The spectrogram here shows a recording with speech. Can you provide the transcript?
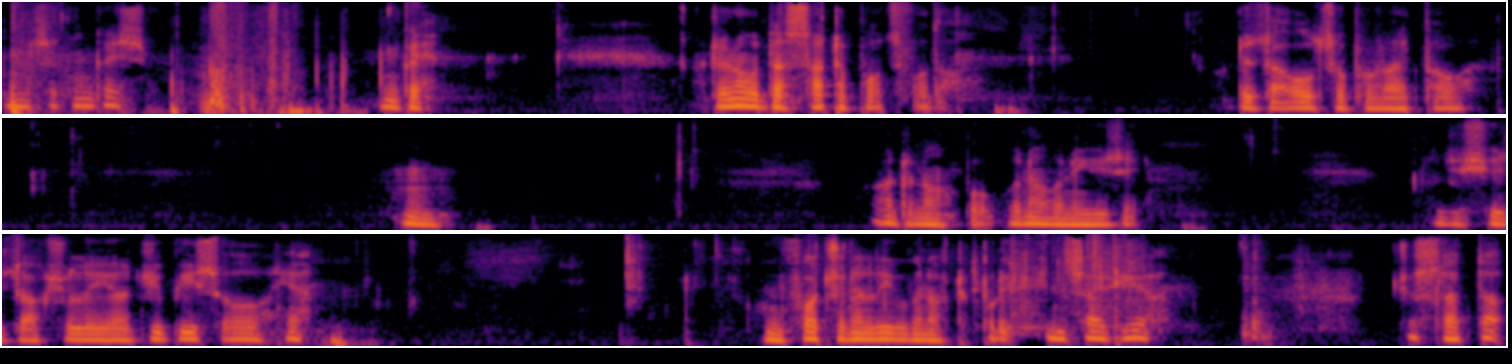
one second guys. Okay. I don't know what the SATA port's for though. Does that also provide power? Hmm. I don't know, but we're not going to use it. I'll just use actually a RGB so yeah unfortunately we're gonna have to put it inside here just like that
